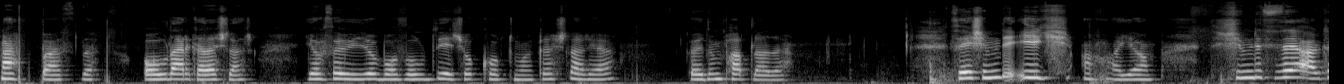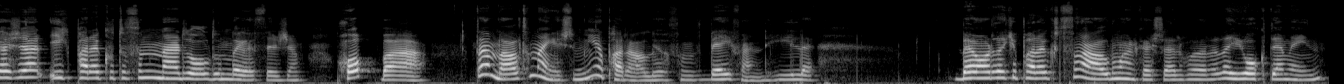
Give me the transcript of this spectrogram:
Hah bastı. Oldu arkadaşlar. Yoksa video bozuldu diye çok korktum arkadaşlar ya. Ödüm patladı. Size şimdi ilk ah, ayağım. Şimdi size arkadaşlar ilk para kutusunun nerede olduğunu da göstereceğim. Hoppa. Tamam da altından geçtim. Niye para alıyorsunuz beyefendi hile. Ben oradaki para kutusunu aldım arkadaşlar bu arada. Yok demeyin.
